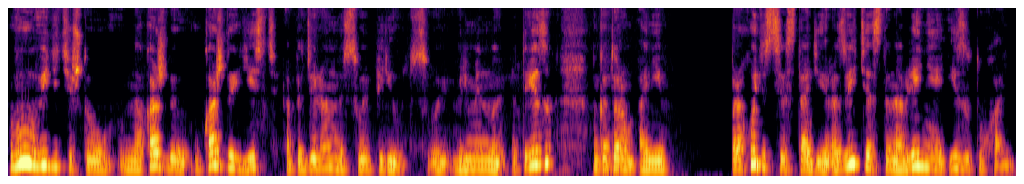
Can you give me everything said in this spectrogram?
вы увидите, что на каждую, у каждой есть определенный свой период, свой временной отрезок, на котором они проходят все стадии развития, становления и затухания.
